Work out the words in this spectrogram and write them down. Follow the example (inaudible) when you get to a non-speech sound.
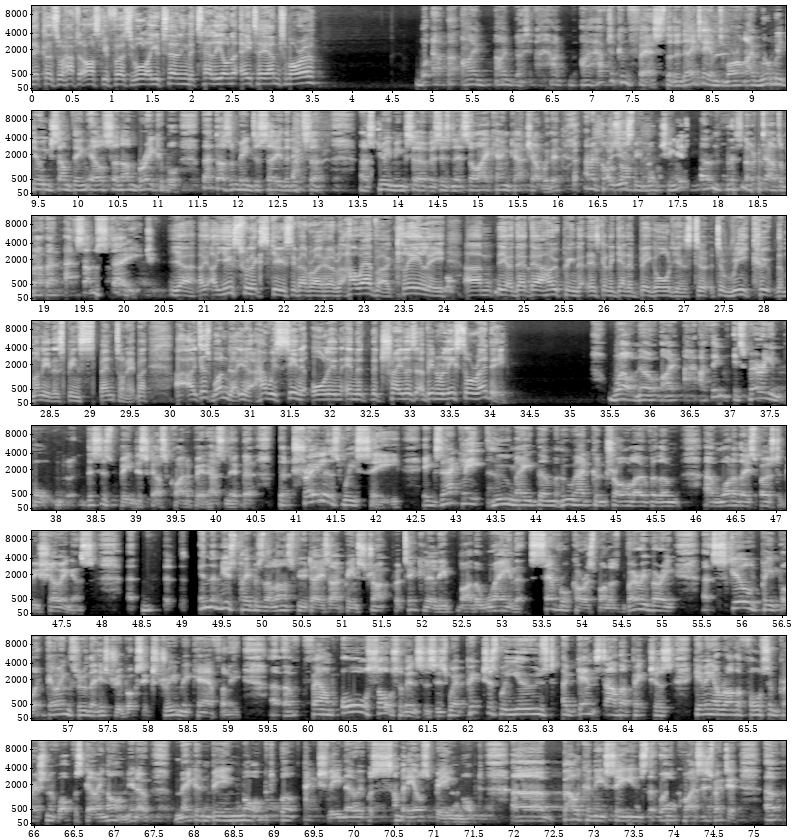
Nicholas, we'll have to ask you first of all, are you turning the telly on at 8 a.m. tomorrow? Well, I, I, I, I, have to confess that at 8 a.m. tomorrow, I will be doing something else and unbreakable. That doesn't mean to say that it's a, a streaming service, isn't it? So I can catch up with it. And of course, I'll be watching it. (laughs) there's no doubt about that at some stage. Yeah, a, a useful excuse if ever I heard it. However, clearly, um, you know, they're, they're, hoping that it's going to get a big audience to, to recoup the money that's been spent on it. But I, I just wonder, you know, have we've seen it all in, in the, the trailers that have been released already? Well, no, I, I think it's very important. This has been discussed quite a bit, hasn't it? The, the trailers we see, exactly who made them, who had control over them, and what are they supposed to be showing us? In the newspapers the last few days, I've been struck particularly by the way that several correspondents, very, very uh, skilled people at going through the history books extremely carefully, uh, have found all sorts of instances where pictures were used against other pictures, giving a rather false impression of what was going on. You know, Meghan being mobbed. Well, actually, no, it was somebody else being mobbed. Uh, balcony scenes that weren't quite as expected. Uh,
